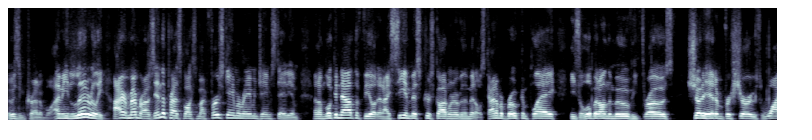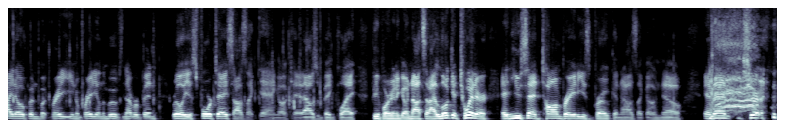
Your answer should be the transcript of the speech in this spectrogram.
it was incredible. I mean, literally, I remember I was in the press box, in my first game at Raymond James Stadium, and I'm looking down at the field and I see him miss Chris Godwin over the middle. It's kind of a broken play. He's a little bit on the move. He throws, should have hit him for sure. He was wide open, but Brady, you know, Brady on the move's never been really his forte. So I was like, dang, okay, that was a big play. People are going to go nuts. And I look at Twitter and you said Tom Brady is broken. I was like, oh no. And then sure.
